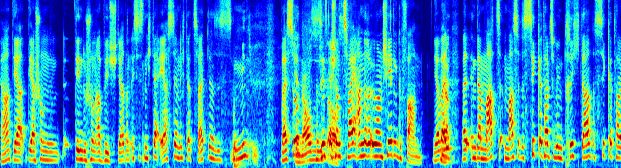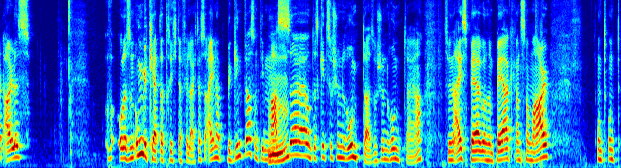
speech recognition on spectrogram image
ja, der, der schon, den du schon erwischt, ja, dann ist es nicht der erste, nicht der zweite, das ist, weißt du, Genau so dann sind dir schon zwei andere über den Schädel gefahren, ja, weil, Ja. weil in der Masse, Masse, das sickert halt so wie ein Trichter, das sickert halt alles, oder so ein umgekehrter Trichter vielleicht, also einer beginnt das und die Mhm. Masse und das geht so schön runter, so schön runter, ja, so ein Eisberg oder ein Berg, ganz normal, und, und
